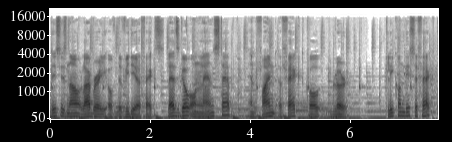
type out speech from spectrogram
This is now library of the video effects. Let's go on lens tab and find effect called blur. Click on this effect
